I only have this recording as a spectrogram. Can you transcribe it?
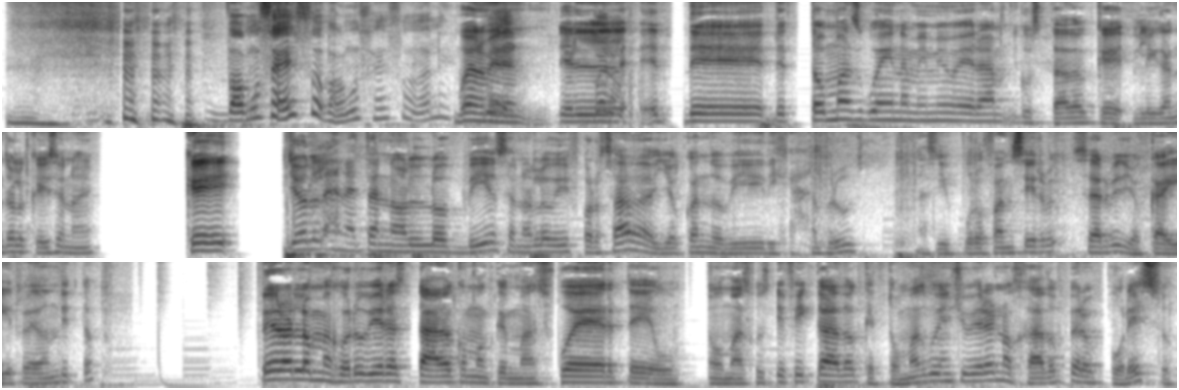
Vamos a eso, vamos a eso, dale. Bueno, Güey, miren, el, bueno. eh, de, de Thomas Wayne a mí me hubiera gustado que, ligando lo que dice Noé, que yo la neta no lo vi, o sea, no lo vi forzada. Yo cuando vi dije, ah, Bruce, así puro fan service, yo caí redondito. Pero a lo mejor hubiera estado como que más fuerte o, o más justificado que Thomas Wayne se hubiera enojado, pero por eso.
